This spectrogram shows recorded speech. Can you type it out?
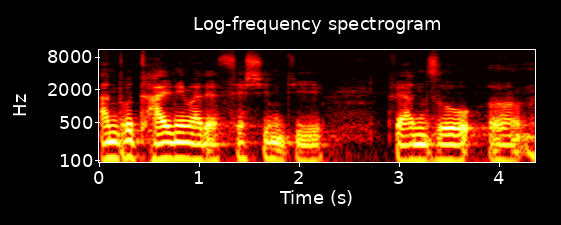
andere Teilnehmer der Session, die werden so äh,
